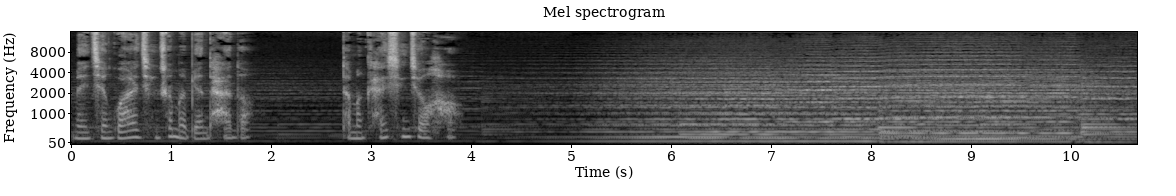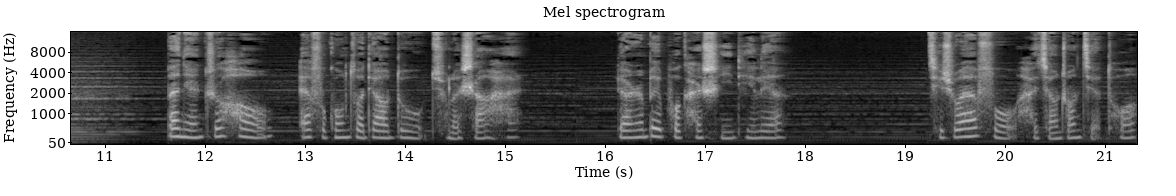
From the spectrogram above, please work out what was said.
没见过爱情这么变态的，他们开心就好。半年之后，F 工作调度去了上海，两人被迫开始异地恋。起初，F 还佯装解脱，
